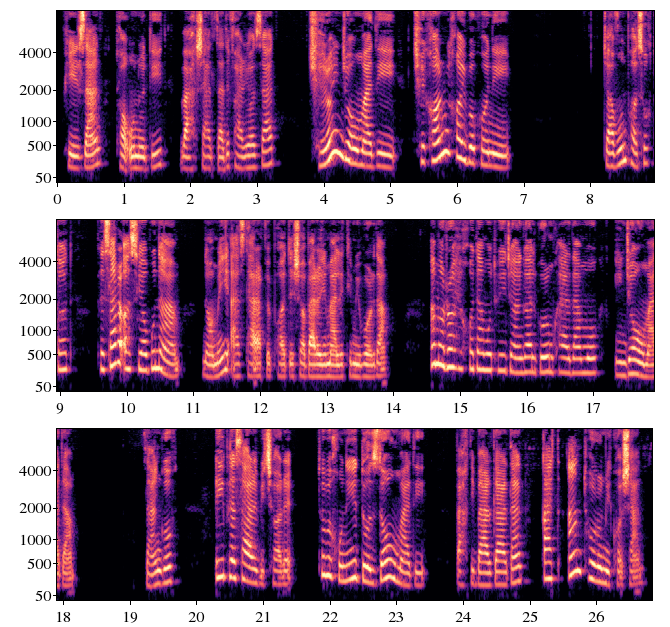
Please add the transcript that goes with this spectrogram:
پیرزن تا اونو دید وحشت زده فریاد زد چرا اینجا اومدی؟ چه کار می‌خوای بکنی؟ جوون پاسخ داد پسر آسیابونم نامه ای از طرف پادشاه برای ملکه می بردم. اما راه خودم رو توی جنگل گرم کردم و اینجا اومدم. زن گفت ای پسر بیچاره تو به خونه دزدا اومدی وقتی برگردن قطعا تو رو می‌کشن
